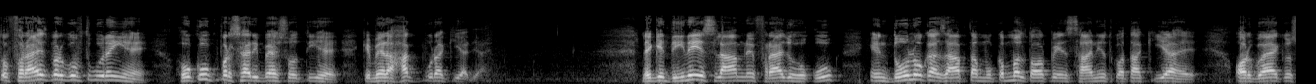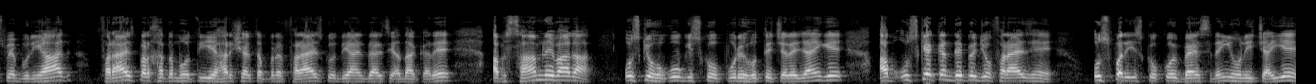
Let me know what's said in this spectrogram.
तो फ़रज़ पर गुफ्तु नहीं है। हकूक़ पर सारी बहस होती है कि मेरा हक पूरा किया जाए। लेकिन दीन इस्लाम ने फ़राज हकूक़ इन दोनों का जबता मुकम्मल तौर पर इंसानियत को अता किया है और गोया कि उसमें बुनियाद फ़रज़ पर ख़त्म होती है। हर शख्स अपने फ़रज़ को दयानदारी से अदा करे। अब सामने वाला उसके हकूक़ इसको पूरे होते चले जाएँगे। अब उसके कंधे पर जो फ़रज़ हैं, उस पर इसको कोई बहस नहीं होनी चाहिए,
